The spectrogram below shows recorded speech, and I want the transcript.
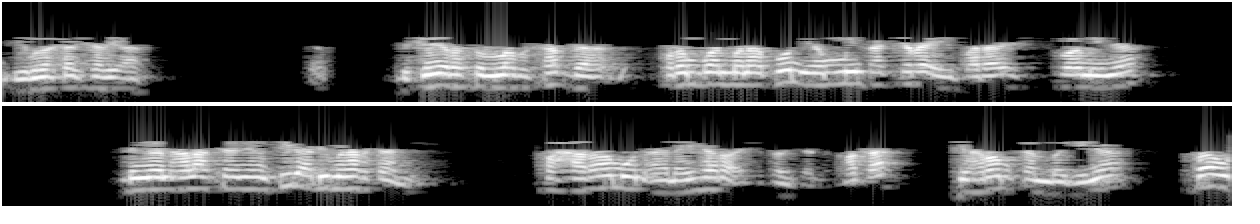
Dimulakan syariat. Di sini Rasulullah bersabda, perempuan mana pun yang meminta cerai pada suaminya dengan alasan yang tidak dibenarkan, faharamun alaihi ra'isatul jannah. Maka diharamkan baginya bau.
